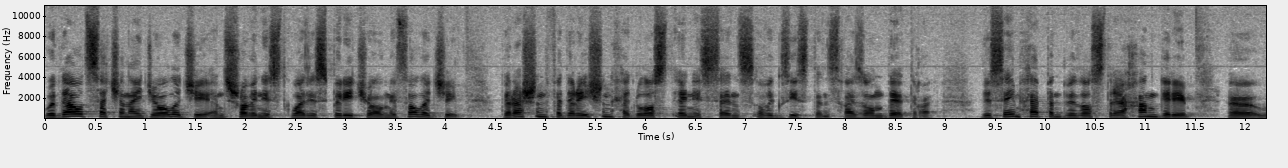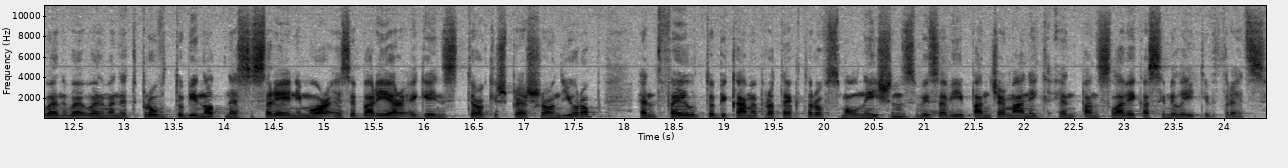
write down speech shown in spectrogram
Without such an ideology and chauvinist quasi-spiritual mythology, the Russian Federation had lost any sense of existence, raison d'etre. The same happened with Austria-Hungary uh, when, when, when it proved to be not necessary anymore as a barrier against Turkish pressure on Europe, and failed to become a protector of small nations vis-à-vis pan-Germanic and pan-Slavic assimilative threats.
